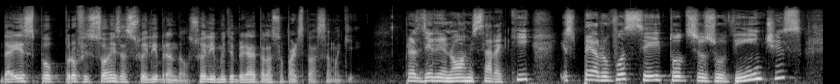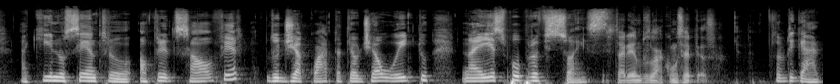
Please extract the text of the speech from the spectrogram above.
da Expo Profissões, a Sueli Brandão. Sueli, muito obrigado pela sua participação aqui. Prazer enorme estar aqui. Espero você e todos os seus ouvintes aqui no Centro Alfredo Salfer, do dia 4 até o dia 8, na Expo Profissões. Estaremos lá, com certeza. Muito obrigada.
